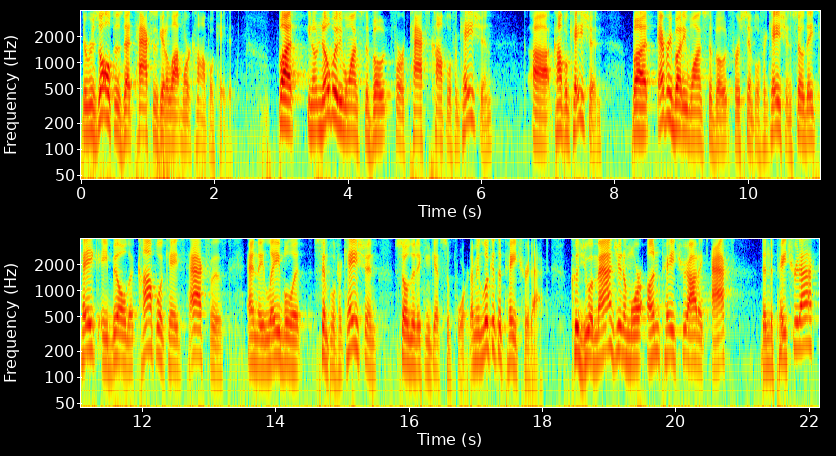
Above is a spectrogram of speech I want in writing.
the result is that taxes get a lot more complicated. But you know nobody wants to vote for tax complication, uh, complication but everybody wants to vote for simplification. So they take a bill that complicates taxes and they label it simplification so that it can get support. I mean, look at the Patriot Act. Could you imagine a more unpatriotic act than the Patriot Act?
